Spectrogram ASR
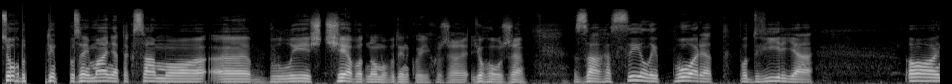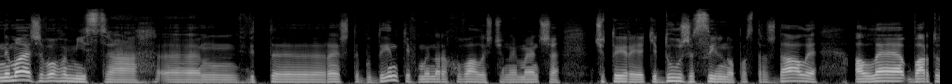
цього будинку займання так само е, були ще в одному будинку. Їх уже його вже загасили. Поряд подвір'я. Ой, немає живого місця ем, від е, решти будинків. Ми нарахували щонайменше чотири, які дуже сильно постраждали. Але варто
